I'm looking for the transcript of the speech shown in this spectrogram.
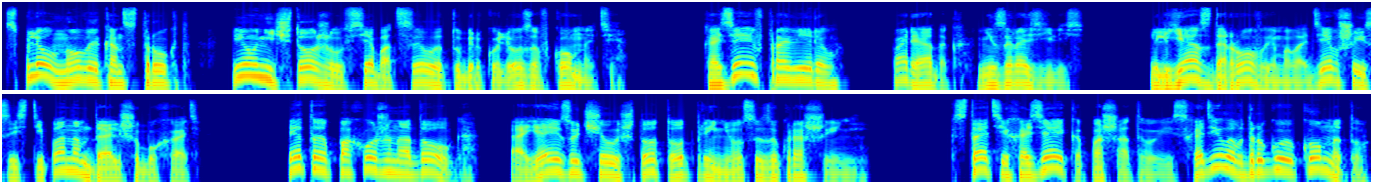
Сплел новый конструкт и уничтожил все бациллы туберкулеза в комнате. Хозяев проверил. Порядок, не заразились. Илья здоровый, молодевший, со Степаном дальше бухать. Это похоже надолго, а я изучил, что тот принес из украшений. Кстати, хозяйка, пошатываясь, сходила в другую комнату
